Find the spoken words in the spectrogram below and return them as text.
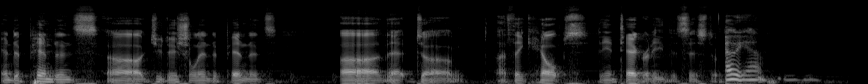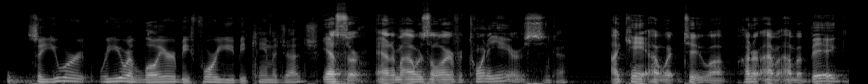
independence, uh, judicial independence, uh, that um, I think helps the integrity of the system. Oh yeah. So you were were you a lawyer before you became a judge? Yes, sir. Adam, I was a lawyer for 20 years. Okay. I can't. I went to uh, Hunter. I'm, I'm a big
